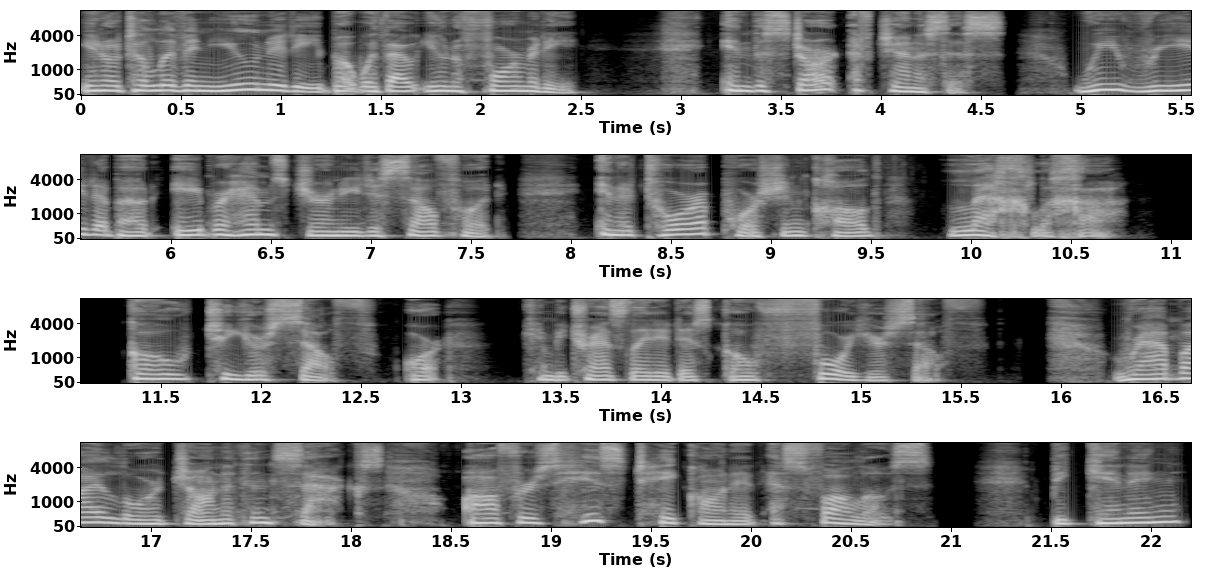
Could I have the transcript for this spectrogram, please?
you know, to live in unity but without uniformity. In the start of Genesis, we read about Abraham's journey to selfhood in a Torah portion called Lech Lecha go to yourself, or can be translated as go for yourself. Rabbi Lord Jonathan Sacks offers his take on it as follows, beginning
